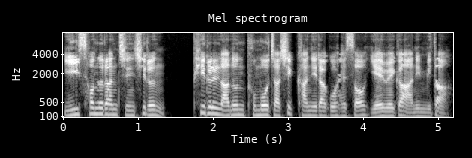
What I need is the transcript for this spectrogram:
이 서늘한 진실은 피를 나눈 부모 자식 간이라고 해서 예외가 아닙니다.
